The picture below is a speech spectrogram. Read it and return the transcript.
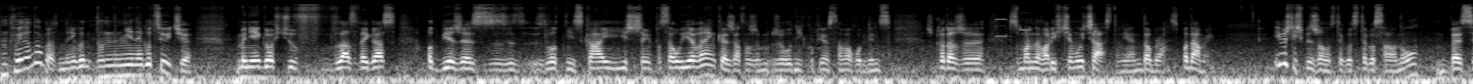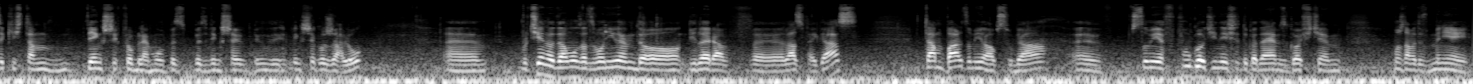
Mówię, no dobra, nie, no nie negocjujcie. Mnie gościu w Las Vegas odbierze z, z, lotniska i jeszcze mi pocałuje w rękę za to, że, że od nich kupiłem samochód, więc szkoda, że zmarnowaliście mój czas, no nie? Dobra, spadamy. I wyszliśmy z żoną z tego, z tego salonu, bez jakichś tam większych problemów, bez, bez większe, większego żalu. E, wróciłem do domu, zadzwoniłem do dealera w Las Vegas. Tam bardzo miła obsługa. E, w sumie w pół godziny się dogadałem z gościem, może nawet w mniej.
